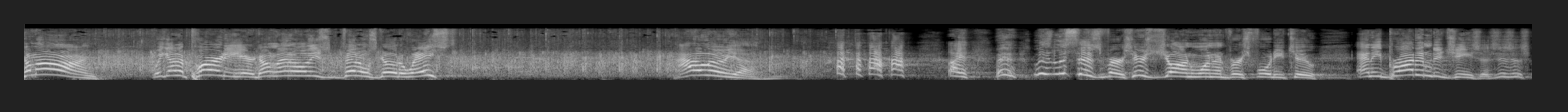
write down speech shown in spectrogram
Come on. We got a party here. Don't let all these victuals go to waste. Hallelujah. I, listen to this verse. Here's John 1 and verse 42. And he brought him to Jesus. This is,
